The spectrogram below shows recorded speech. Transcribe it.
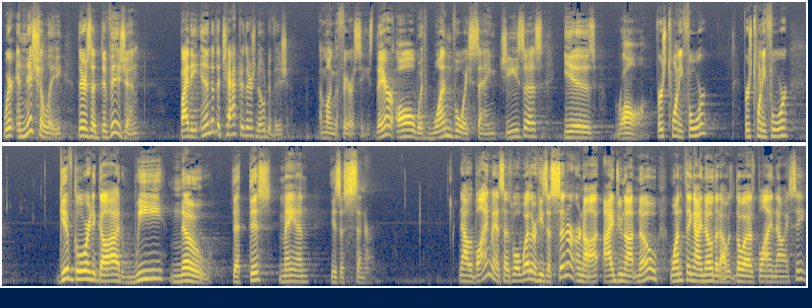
Where initially there's a division, by the end of the chapter, there's no division among the Pharisees. They're all with one voice saying, Jesus is wrong. Verse 24 Verse 24 Give glory to God. We know that this man is a sinner. Now, the blind man says, Well, whether he's a sinner or not, I do not know. One thing I know that I was, though I was blind, now I see.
